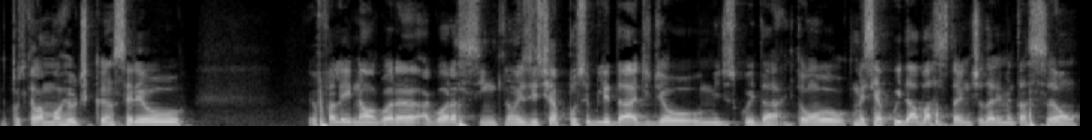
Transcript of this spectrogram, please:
Depois que ela morreu de câncer, eu eu falei, não, agora, agora sim que não existe a possibilidade de eu me descuidar. Então eu comecei a cuidar bastante da alimentação.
